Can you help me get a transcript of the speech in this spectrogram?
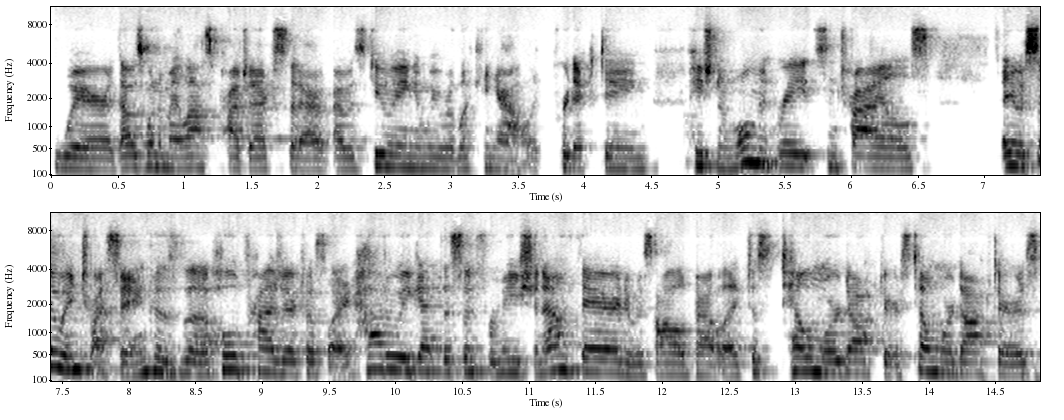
where that was one of my last projects that I, I was doing. And we were looking at like predicting patient enrollment rates and trials. And it was so interesting because the whole project was like, how do we get this information out there? And it was all about like, just tell more doctors, tell more doctors.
